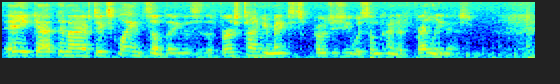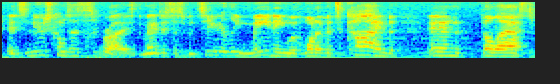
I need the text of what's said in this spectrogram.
Hey, Captain, I have to explain something. This is the first time your Mantis approaches you with some kind of friendliness. Its news comes as a surprise. The Mantis has been secretly mating with one of its kind in the last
